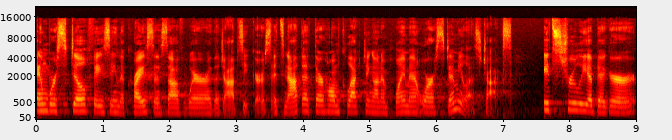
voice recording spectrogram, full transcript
And we're still facing the crisis of where are the job seekers. It's not that they're home collecting unemployment or stimulus checks. It's truly a bigger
